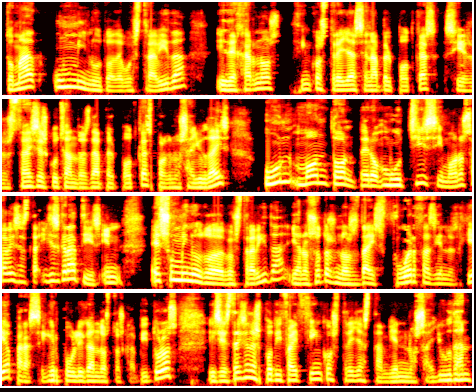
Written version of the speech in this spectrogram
tomad un minuto de vuestra vida y dejarnos cinco estrellas en Apple Podcast si os estáis escuchando desde Apple Podcast porque nos ayudáis un montón, pero muchísimo. No sabéis hasta... Y es gratis. Es un minuto de vuestra vida y a nosotros nos dais fuerzas y energía para seguir publicando estos capítulos. Y si estáis en Spotify, cinco estrellas ellas también nos ayudan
